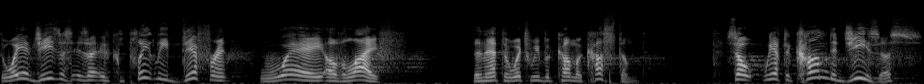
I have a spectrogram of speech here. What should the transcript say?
The way of Jesus is a completely different way of life than that to which we become accustomed. So we have to come to Jesus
